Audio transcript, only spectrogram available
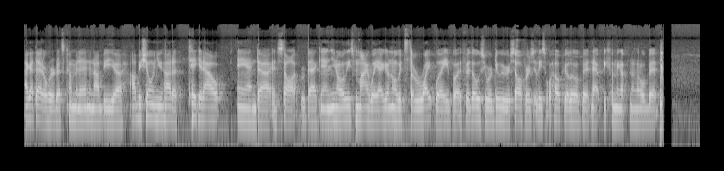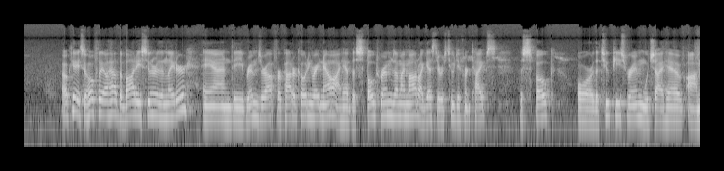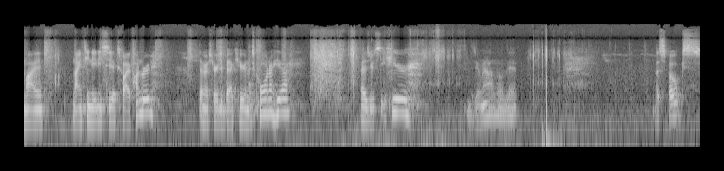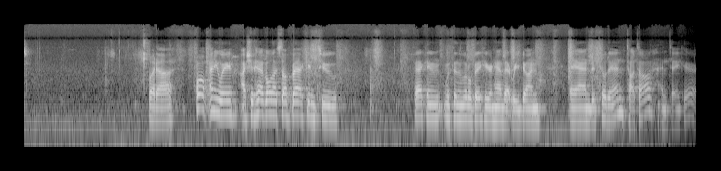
I got that order that's coming in, and I'll be uh, I'll be showing you how to take it out and uh, install it back in. You know, at least my way. I don't know if it's the right way, but for those who are do-it-yourselfers, at least it will help you a little bit, and that will be coming up in a little bit. Okay, so hopefully I'll have the body sooner than later, and the rims are out for powder coating right now. I have the spoke rims on my model. I guess there was two different types, the spoke or the two-piece rim, which I have on my 1980 CX500 demonstrated back here in this corner here. As you see here, zoom out a little bit. The spokes. But, uh, well, anyway, I should have all that stuff back into, back in within a little bit here and have that redone. And until then, ta-ta and take care.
